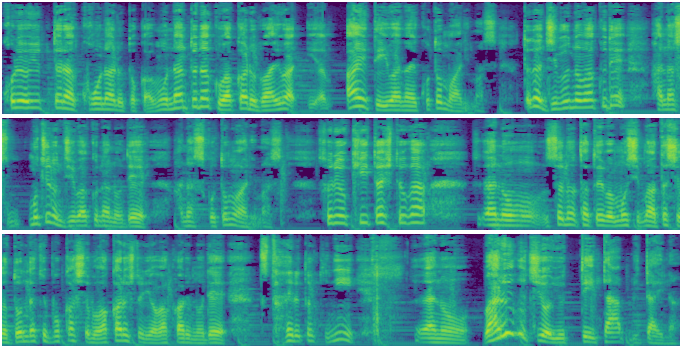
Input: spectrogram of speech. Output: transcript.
これを言ったらこうなるとか、もうなんとなくわかる場合は、いや、あえて言わないこともあります。ただ自分の枠で話す、もちろん自枠なので話すこともあります。それを聞いた人が、あの、その、例えばもし、まあ私がどんだけぼかしてもわかる人にはわかるので、伝えるときに、あの、悪口を言っていた、みたいな。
